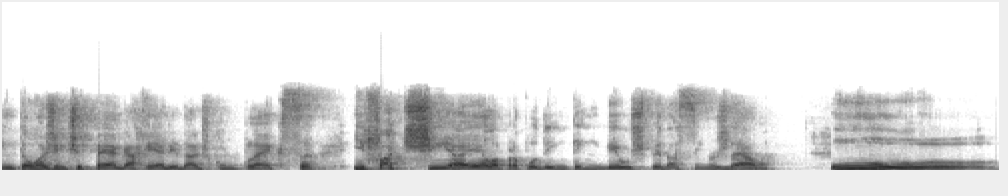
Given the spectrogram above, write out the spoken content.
Então a gente pega a realidade complexa e fatia ela para poder entender os pedacinhos dela. O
